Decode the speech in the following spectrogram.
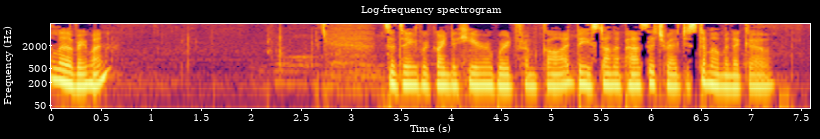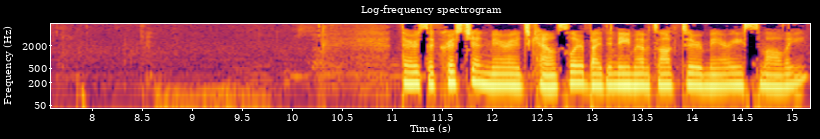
Hello, everyone. Today we're going to hear a word from God based on the passage read just a moment ago. There's a Christian marriage counselor by the name of Dr. Gary Smalley.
